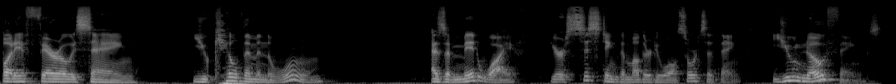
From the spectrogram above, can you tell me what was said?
But if Pharaoh is saying, you kill them in the womb, as a midwife, you're assisting the mother do all sorts of things. You know things.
